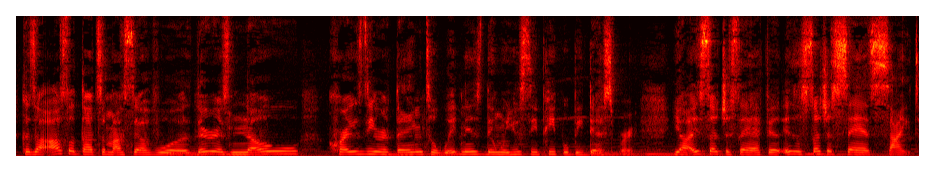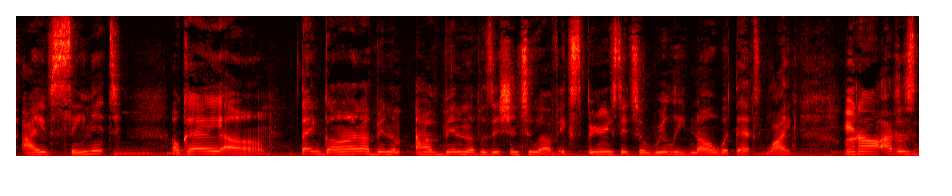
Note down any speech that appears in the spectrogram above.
because I also thought to myself was there is no crazier thing to witness than when you see people be desperate. Y'all, it's such a sad feel. It's such a sad sight. I've seen it. Okay. Um. Thank God I've been I've been in a position to have experienced it to really know what that's like. You know, I just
